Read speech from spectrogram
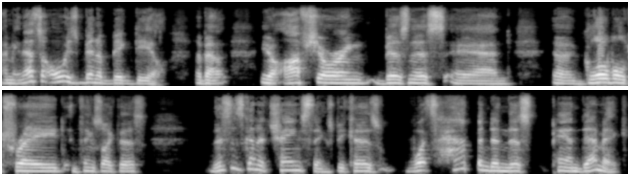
i mean that's always been a big deal about you know offshoring business and uh, global trade and things like this this is going to change things because what's happened in this pandemic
